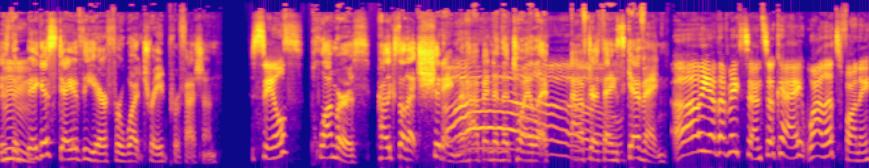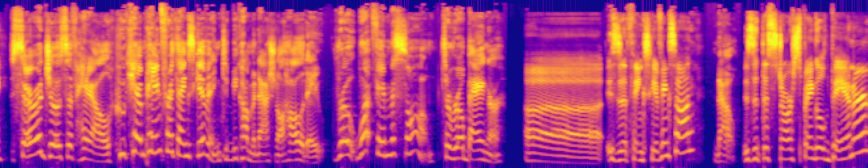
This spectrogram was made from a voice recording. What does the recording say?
is the mm. biggest day of the year for what trade profession? Sales? Plumbers. Probably because all that shitting that happened in the toilet after Oh. Thanksgiving. Oh, yeah, that makes sense. Okay. Wow, that's funny. Sarah Josepha Hale, who campaigned for Thanksgiving to become a national holiday, wrote what famous song? It's a real banger. Uh, is it a Thanksgiving song? No. Is it the Star Spangled Banner?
